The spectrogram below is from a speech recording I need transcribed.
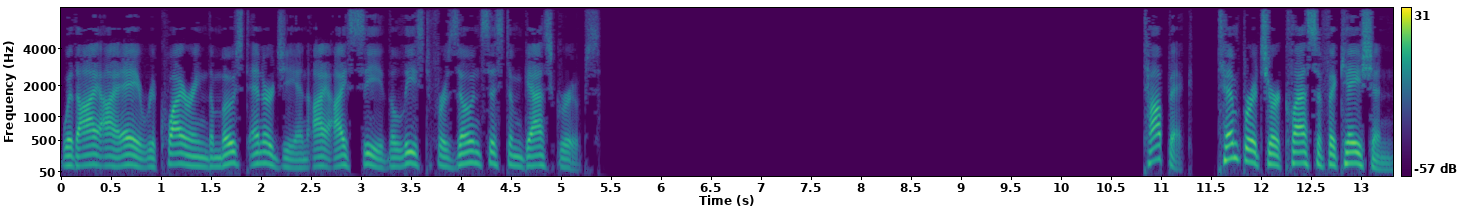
with IIA requiring the most energy and IIC the least for zone system gas groups. Topic: Temperature classification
